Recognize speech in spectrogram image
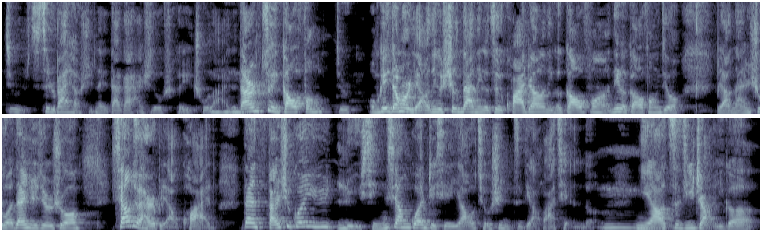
就是四十八小时内，大概还是都是可以出来的。当然，最高峰就是我们可以等会儿聊那个圣诞那个最夸张的那个高峰啊，那个高峰就比较难说。但是就是说，相对还是比较快的。但凡是关于旅行相关这些要求，是你自己要花钱的，嗯，你要自己找一个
